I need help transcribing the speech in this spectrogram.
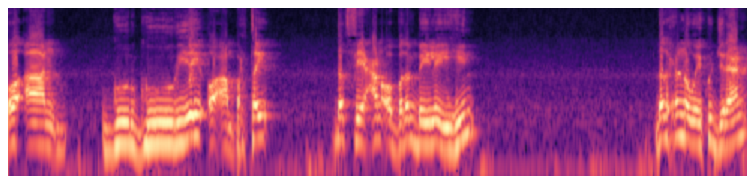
oo aan guurguuriyey oo aan bartay dad fiican oo badan bay leeyihiin dad xunna way ku jiraan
